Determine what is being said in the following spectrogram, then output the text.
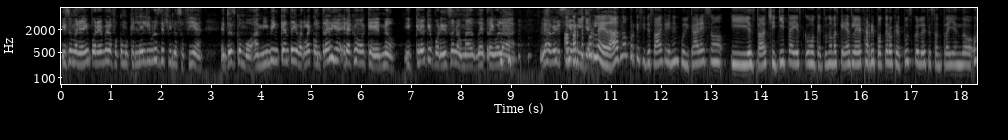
y su manera de imponérmelo fue como que lee libros de filosofía. Entonces, como a mí me encanta llevar la contraria, era como que no. Y creo que por eso nomás le traigo la, la versión. Aparte por la edad, ¿no? Porque si te estaba queriendo inculcar eso y estabas chiquita y es como que tú nomás querías leer Harry Potter o Crepúsculo y te están trayendo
